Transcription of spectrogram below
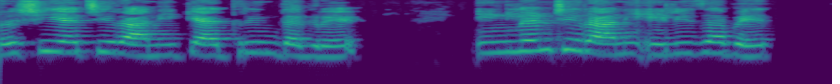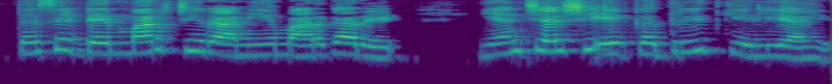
रशियाची राणी कॅथरीन द ग्रेट इंग्लंडची राणी एलिझाबेथ तसेच डेन्मार्कची राणी मार्गारेट यांच्याशी एकत्रित केली आहे.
